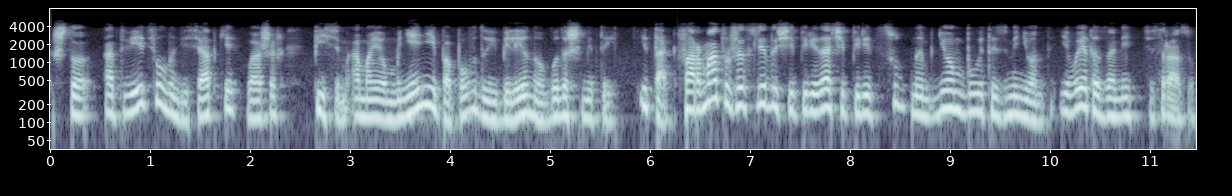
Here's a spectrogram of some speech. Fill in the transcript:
что ответил на десятки ваших писем о моем мнении по поводу юбилейного года Шмиты. Итак, формат уже следующей передачи перед судным днем будет изменен, и вы это заметите сразу.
